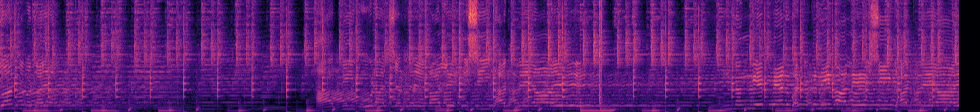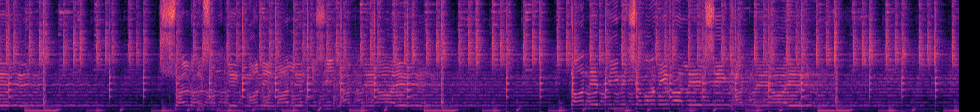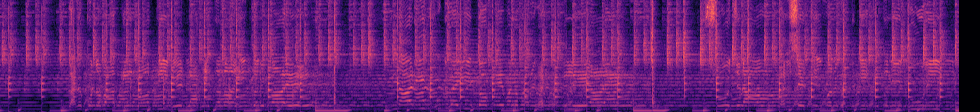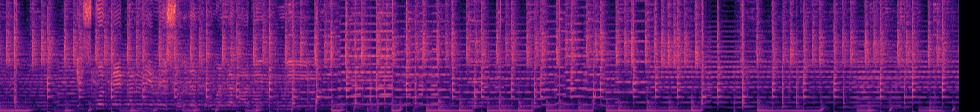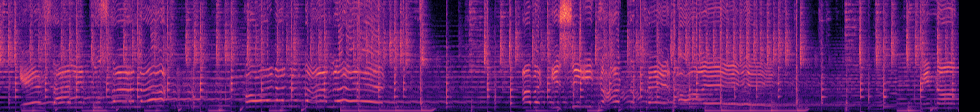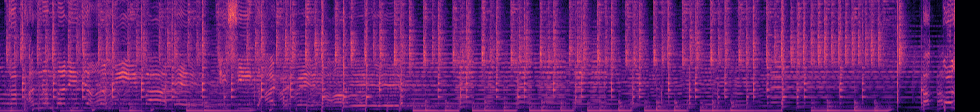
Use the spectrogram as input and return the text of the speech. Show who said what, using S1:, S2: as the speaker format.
S1: विद्वान ने बताया। हाथी घोड़ा चढ़ने वाले इसी घाट में आए। नंगे पैर भटकने वाले इसी घाट में आए। स्वर्ण भसम के खाने वाले इसी घाट में आए। ताने पीने, चबाने वाले इसी घाट में आए। घर कुनवा की नाती बेटा इतना ही कर पाए। नारी छूट गई तो केवल मन घर ले आए। सोच रहा हूँ घर से थी मरघट की कितनी दूरी। इसको तय करने में सुरजन उमर लगा दी पूरी।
